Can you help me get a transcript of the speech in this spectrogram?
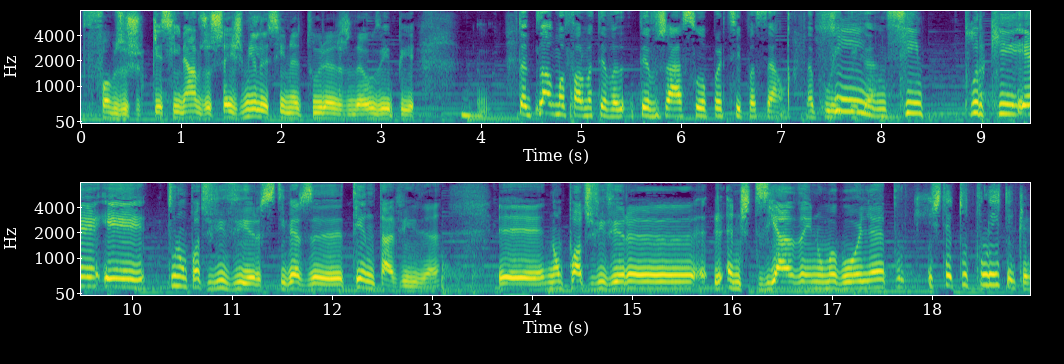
fomos os que assinámos os 6 mil assinaturas da UDP. Portanto, de alguma forma teve, teve já a sua participação na política. Sim, sim, porque é, é- tu não podes viver, se estiveres atenta à vida, eh, não podes viver eh, anestesiada em uma bolha, porque isto é tudo política.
